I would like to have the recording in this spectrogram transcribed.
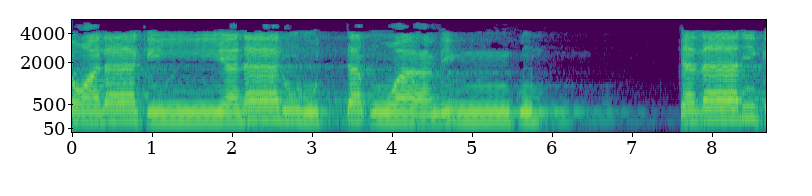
وَلَٰكِن يَنَالُهُ التَّقْوَىٰ مِنكُمْ ۚ كَذَٰلِكَ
